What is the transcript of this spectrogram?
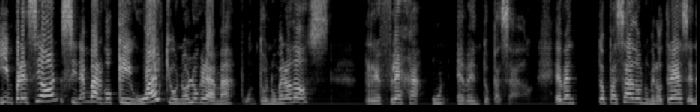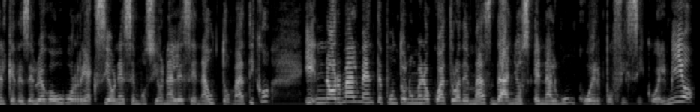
Impresión, sin embargo, que igual que un holograma, punto número dos, refleja un evento pasado. Evento pasado, número tres, en el que desde luego hubo reacciones emocionales en automático y normalmente, punto número cuatro, además daños en algún cuerpo físico, el mío,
